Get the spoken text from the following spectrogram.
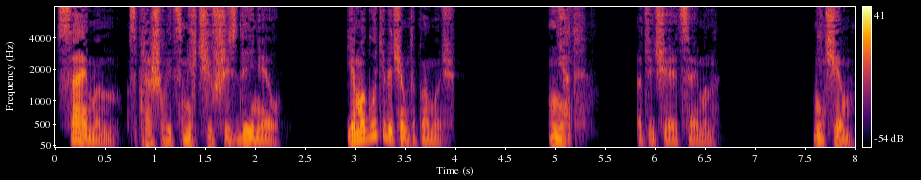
«Саймон», — спрашивает, смягчившись Дэниел, — «я могу тебе чем-то помочь?» «Нет», — отвечает Саймон. «Ничем».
